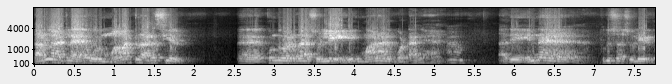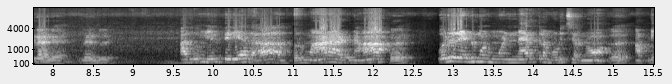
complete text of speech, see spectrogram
தமிழ்நாட்டுல ஒரு மாற்று அரசியல் கொண்டு வரதா சொல்லி மாநாடு போட்டாங்க. அது என்ன புதுசா சொல்லி இருக்கிறாங்க என்று அது உங்களுக்கு தெரியாதா? ஒரு மாநாடுனா ஒரு ரெண்டு மூணு மணி நேரத்துல முடிச்சிடணும். அப்படி.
